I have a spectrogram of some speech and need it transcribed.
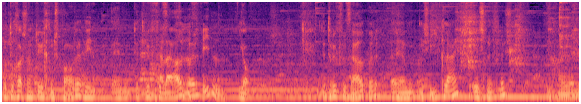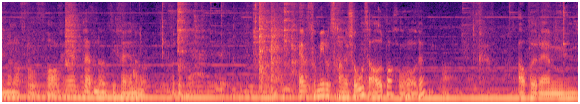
Und du kannst natürlich dann sparen, weil ähm, der Trüffel du selber... das viel? Ja. Der Trüffel selber ähm, ist eingelegt, ist nicht frisch. Ich habe ja immer noch von vorher, glaube ich, noch, ich habe ja noch von Äh, von mir aus kann er schon aus Alba kommen, oder? Aber ähm,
